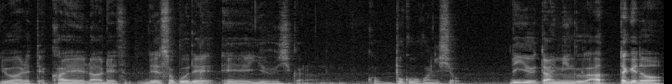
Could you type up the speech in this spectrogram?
言われて帰られず。でそこで、えー、ユージから、ね、こうボコボコにしよう。っていうタイミングがあったけど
